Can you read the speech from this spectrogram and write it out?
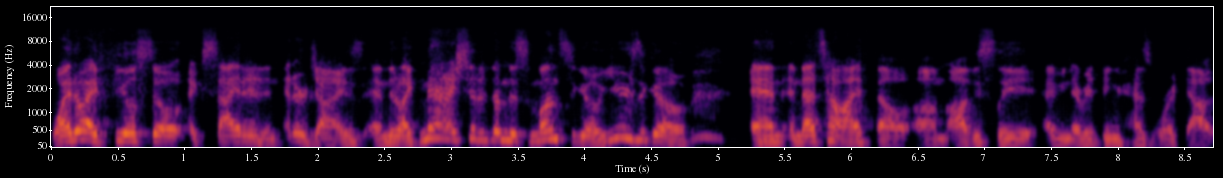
why do I feel so excited and energized? And they're like, man, I should have done this months ago, years ago. And and that's how I felt. Um, obviously, I mean, everything has worked out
